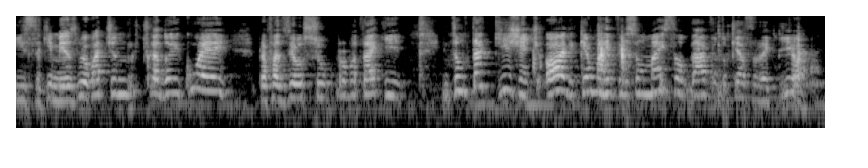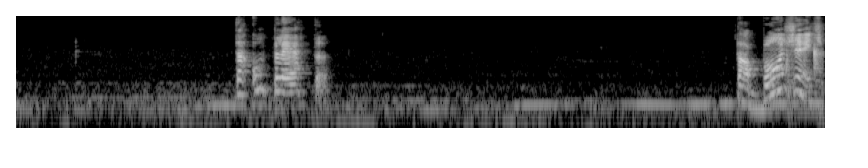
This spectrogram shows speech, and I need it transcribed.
Isso aqui mesmo eu bati no liquidificador e coei para fazer o suco para botar aqui. Então tá aqui, gente. Olha, que é uma refeição mais saudável do que essa daqui, ó. Tá completa. Tá bom, gente?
